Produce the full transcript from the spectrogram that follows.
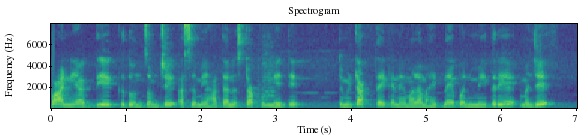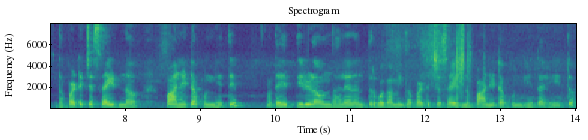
पाणी अगदी एक दोन चमचे असं मी हातानंच टाकून घेते. तुम्ही टाकताय का नाही मला माहीत नाही पण मी तरी म्हणजे धपाट्याच्या साईडनं पाणी टाकून घेते. आता हे तीळ लावून झाल्यानंतर बघा मी धपाट्याच्या साईडनं पाणी टाकून घेत आहे इथं.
